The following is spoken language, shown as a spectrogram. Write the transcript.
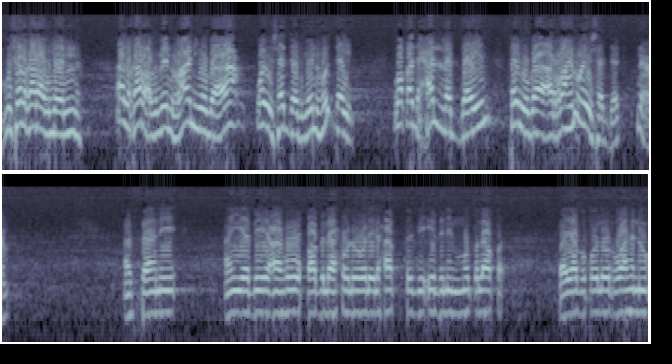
مش الغرض منه الغرض منه أن يباع ويسدد منه الدين. وقد حل الدين فيباع الرهن ويسدد. نعم. الثاني أن يبيعه قبل حلول الحق بإذن مطلق فيبطل الرهن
